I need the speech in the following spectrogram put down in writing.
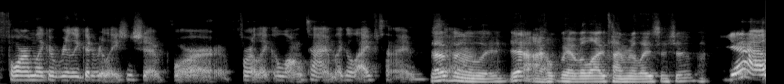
form like a really good relationship for for like a long time like a lifetime definitely so. yeah i hope we have a lifetime relationship yeah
